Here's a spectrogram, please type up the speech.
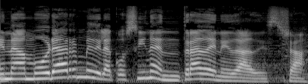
enamorarme de la cocina entrada en edades ya.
